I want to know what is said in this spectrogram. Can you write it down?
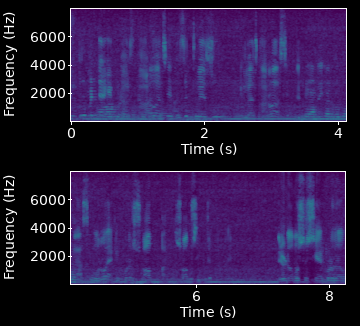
ইমপ্রুভমেন্টটা একে করে আসবে। আরও আছে ভিজিট টু এজু এগুলো আরও আছে। ক্লাস করো একে করে সব পাবে সব শিখতে পারবে। ভিডিওটা অবশ্যই শেয়ার করে দাও।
